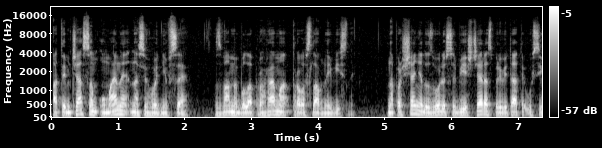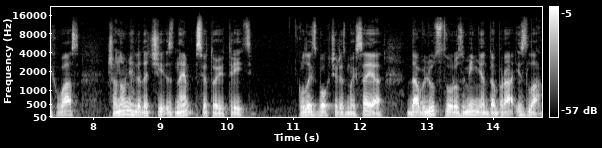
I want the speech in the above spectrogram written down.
А тим часом у мене на сьогодні все. З вами була програма Православний вісник. На прощання дозволю собі ще раз привітати усіх вас, шановні глядачі, з Днем Святої Трійці. Колись Бог через Мойсея дав людству розуміння добра і зла,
